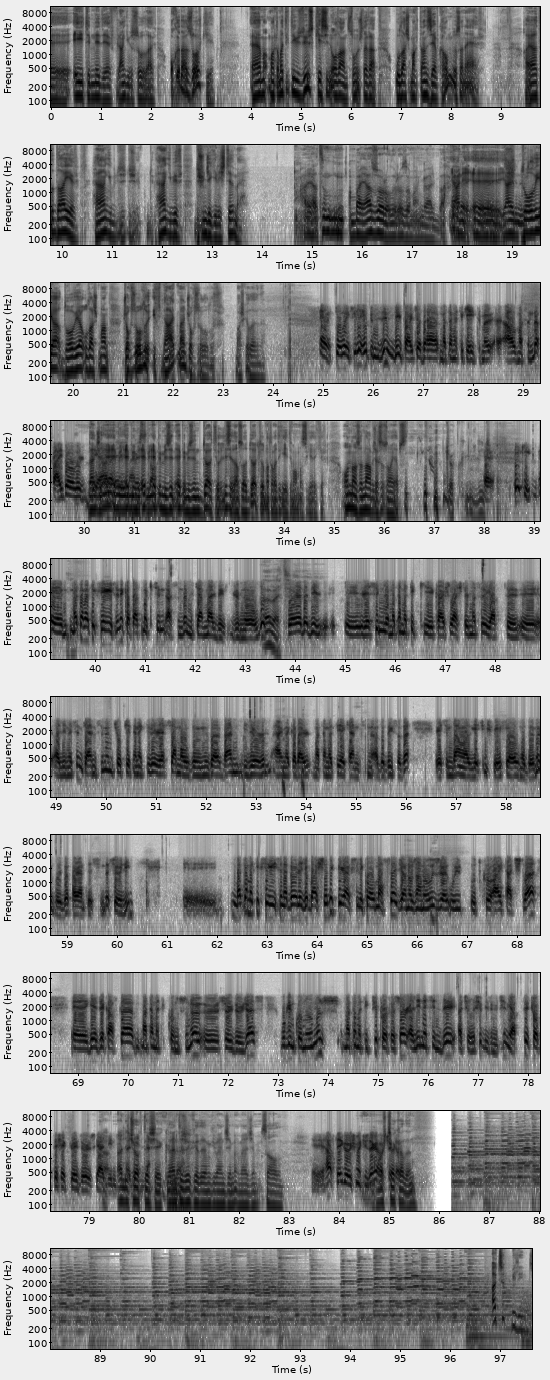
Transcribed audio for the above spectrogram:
eğitim nedir falan gibi sorular o kadar zor ki. Eğer matematikte yüzde yüz kesin olan sonuçlara ulaşmaktan zevk almıyorsan eğer hayata dair herhangi bir herhangi bir düşünce geliştirme. Hayatın bayağı zor olur o zaman galiba. Yani e, yani doğruya doğruya ulaşman çok zor olur, ikna etmen çok zor olur başkalarını. Evet, dolayısıyla hepimizin bir parça daha matematik eğitimi e, almasında fayda olur. Bence yani. hep, hep, hep, hepimizin hepimizin 4 yıl liseden sonra 4 yıl matematik eğitimi alması gerekir. Ondan sonra ne yapacaksa sonra yapsın. Çok ilginç. Evet. Peki e, matematik serisini kapatmak için aslında mükemmel bir cümle oldu. Evet. Bu arada bir e, resimle matematik e, karşılaştırması yaptı e, Ali Nesin. Kendisinin çok yetenekli bir ressam olduğunu da ben biliyorum. Her ne kadar matematiğe kendisini adadıysa da resimden vazgeçmiş birisi olmadığını burada parantez içinde söyleyeyim. E, matematik serisine böylece başladık. Bir aksilik olmazsa Can Ozan Oğuz ve Utku Aytaç'la e, gelecek hafta matematik konusunu e, sürdüreceğiz. Bugün konuğumuz matematikçi Profesör Ali Nesin'di. Açılışı bizim için yaptı. Çok teşekkür ediyoruz geldiğiniz için. Ali, Ali çok teşekkürler. Ben teşekkür ederim Güvencim, Ömer'cim. Sağ olun. E, haftaya görüşmek üzere. Hoşçakalın. Hoşça Açık Bilinç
